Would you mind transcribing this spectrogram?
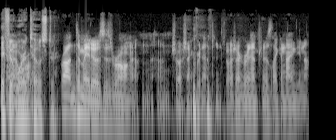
if it were a toaster. Rotten Tomatoes is wrong on, on Shawshank Redemption. Shawshank Redemption is like a 99.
